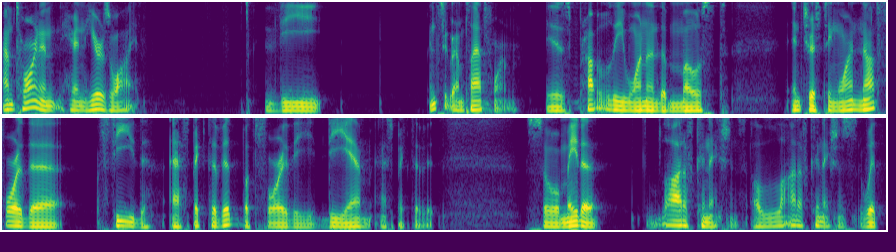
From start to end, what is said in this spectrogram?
I'm torn, and, and here's why. The Instagram platform is probably one of the most interesting one, not for the feed aspect of it, but for the DM aspect of it. So made a lot of connections, a lot of connections with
